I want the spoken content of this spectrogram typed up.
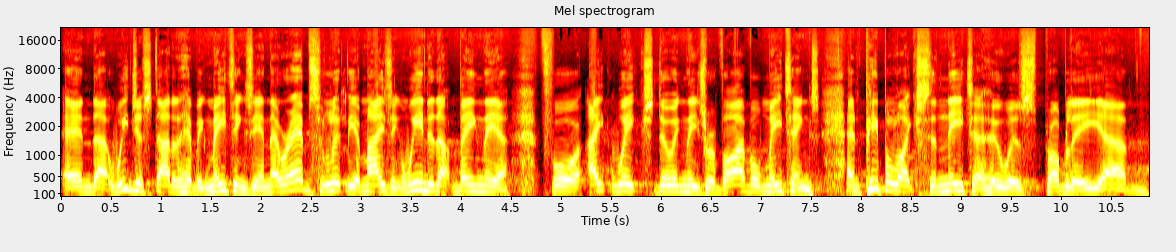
And uh, we just started having meetings there, and they were absolutely amazing. We ended up being there for eight weeks doing these revival meetings. And people like Sunita, who was probably um,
